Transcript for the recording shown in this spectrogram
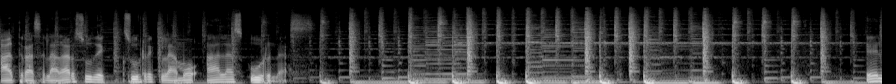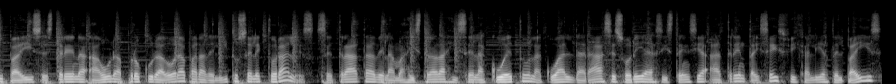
a trasladar su, su reclamo a las urnas. El país estrena a una procuradora para delitos electorales. Se trata de la magistrada Gisela Cueto, la cual dará asesoría y asistencia a 36 fiscalías del país,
